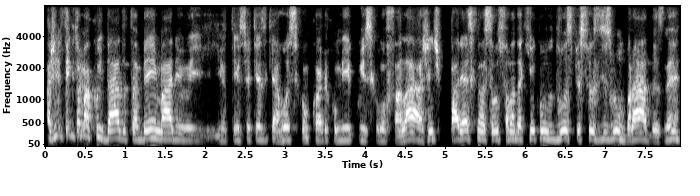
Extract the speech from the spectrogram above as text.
a gente tem que tomar cuidado também, Mário, e eu tenho certeza que a Rose concorda comigo com isso que eu vou falar. A gente parece que nós estamos falando aqui como duas pessoas deslumbradas, né?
